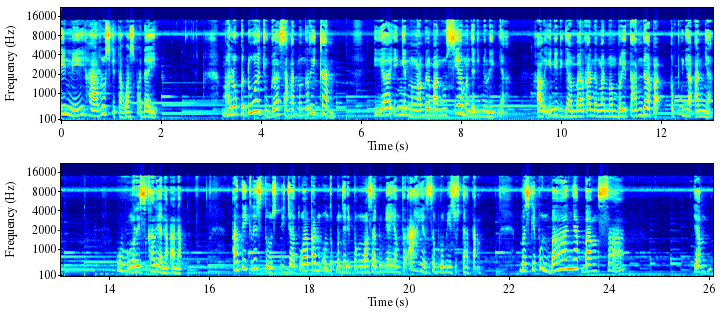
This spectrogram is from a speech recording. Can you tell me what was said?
Ini harus kita waspadai. Makhluk kedua juga sangat mengerikan. Ia ingin mengambil manusia menjadi miliknya. Hal ini digambarkan dengan memberi tanda pak kepunyaannya. Uh, ngeri sekali anak-anak. Antikristus dijadwalkan untuk menjadi penguasa dunia yang terakhir sebelum Yesus datang. Meskipun banyak bangsa yang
